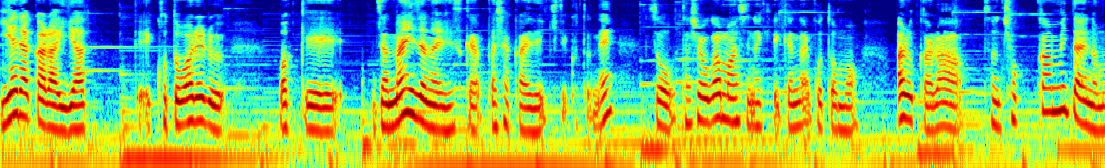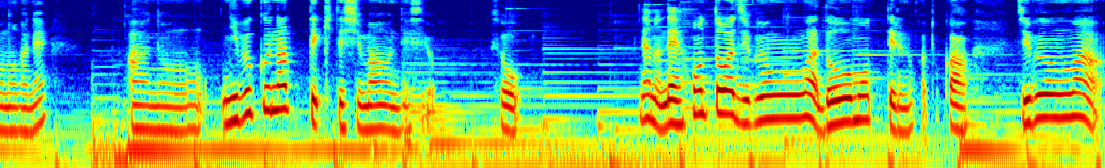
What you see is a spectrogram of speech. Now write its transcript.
嫌だから嫌って断れるわけじゃないじゃないですか、やっぱ社会で生きていくとね。そう多少我慢しなきゃいけないこともあるからその直感みたいなものがねあの鈍くなってきてしまうんですよそうなので本当は自分はどう思ってるのかとか自分は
